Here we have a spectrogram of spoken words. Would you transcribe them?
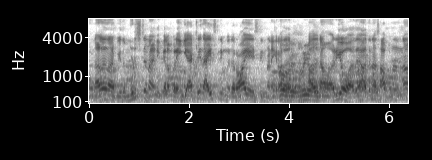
அதனால நான் இப்போ இதை முடிச்சுட்டு நான் இன்னைக்கு கிளம்புறேன். இங்க ஆக்சுவலி இந்த ஐஸ்கிரீம் இந்த ராய் ஐஸ்கிரீம் நினைக்கிறேன். அது- நான் ரியோ அது அது நான் சாப்பிடணும்னா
